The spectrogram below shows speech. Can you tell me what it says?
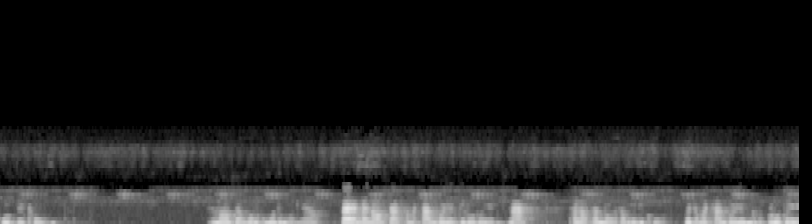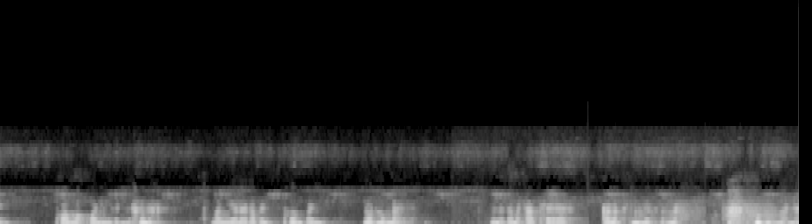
พูดไปถูก นอกจากวงสมมติหมดแล้ว แต่ไม่นอกจากธรรมชาติตัวเองที่รู้ตัวเองนะท่านหลักท่านบอกทำที่ดิโกคือธรรมชาติตัวเองรู้ตัวเอง พอเหมาะพอดีกันอยู่ทั้งนั้น ไม่มีอะไรเข้าไปเพิ่มไปลดลงได้เลยนั่นแหละธรรมชาติแท้เอาละนี่เลือกนะพูดถึงวันไหน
